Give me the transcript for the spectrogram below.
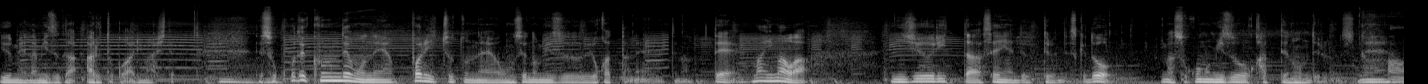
有名な水があるとこありまして。でそこで汲んでもねやっぱりちょっとね温泉の水良かったねってなって。まあ今は20リッター1000円で売ってるんですけど、まあ、そこの水を買って飲んでるんですね。あ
